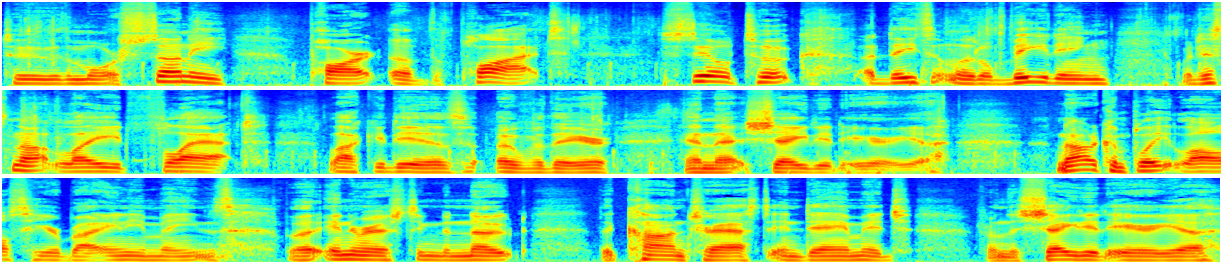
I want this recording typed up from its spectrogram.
to the more sunny part of the plot. Still took a decent little beating, but it's not laid flat like it is over there in that shaded area. Not a complete loss here by any means, but interesting to note the contrast in damage from the shaded area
